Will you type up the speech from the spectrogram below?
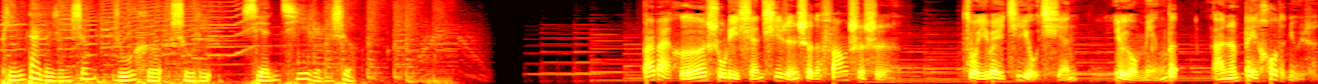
平淡的人生如何树立贤妻人设？白百合树立贤妻人设的方式是，做一位既有钱又有名的男人背后的女人，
